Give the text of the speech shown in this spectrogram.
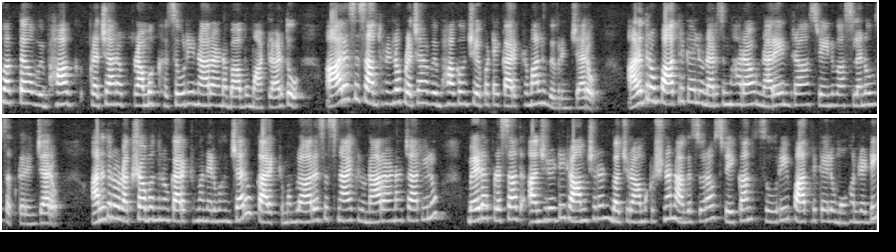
వక్త విభాగ్ ప్రచార ప్రముఖ్ సూర్యనారాయణ బాబు మాట్లాడుతూ ఆర్ఎస్ఎస్ ఆధ్వర్యంలో ప్రచార విభాగం చేపట్టే కార్యక్రమాలను వివరించారు. అనంతరం పాత్రికేయులు నరసింహారావు నరేంద్ర శ్రీనివాసులను సత్కరించారు. అనంతరం రక్షాబంధనం కార్యక్రమం నిర్వహించారు. కార్యక్రమంలో ఆర్ఎస్ఎస్ నాయకులు నారాయణాచార్యులు మేడ ప్రసాద్ అంజిరెడ్డి రామ్ చరణ్ బచ్చు రామకృష్ణ నాగేశ్వరరావు శ్రీకాంత్ సూరి పాత్రికేయులు మోహన్ రెడ్డి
